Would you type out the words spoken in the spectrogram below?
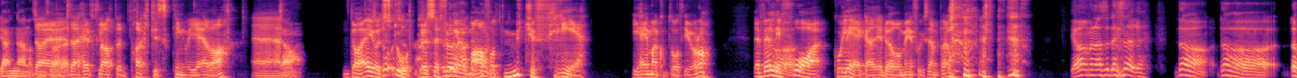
gangene. Det sånn er, det. er helt klart en praktisk ting å gjøre. Eh, Ja. Det er jo et stort pluss. Jeg føler at vi har fått mye fred i hjemmekontortida, da. Det er veldig få kollegaer i døra mi, eksempel. ja, men altså, det er sånn Da, da, da,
